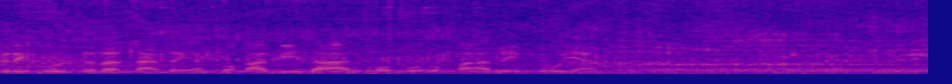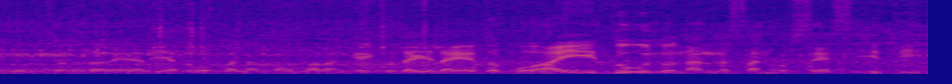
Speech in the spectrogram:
Agricultural land. Ayan po, kabidaan po. Puro palay po yan. Agricultural area po pala itong Barangay Kulaylay. Ito po ay dulo ng San Jose City.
